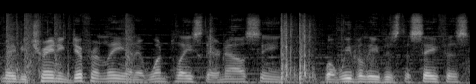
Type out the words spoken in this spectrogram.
maybe training differently, and at one place they're now seeing what we believe is the safest,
